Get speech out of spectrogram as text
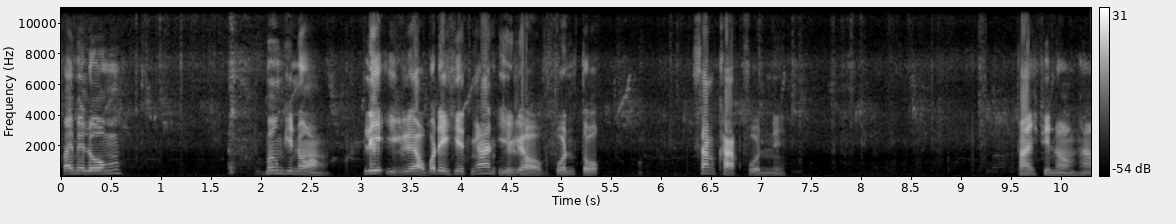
ไปแม่ลง เมืองพี่น้อง เละอีกแล้วบ่ได้เฮ็ดงานอีกแล้วฝนตกสร้างคักฝนนี่ ไปพี่น้องเฮา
